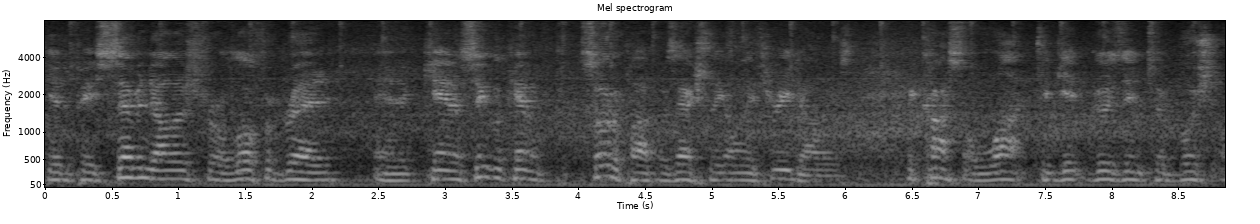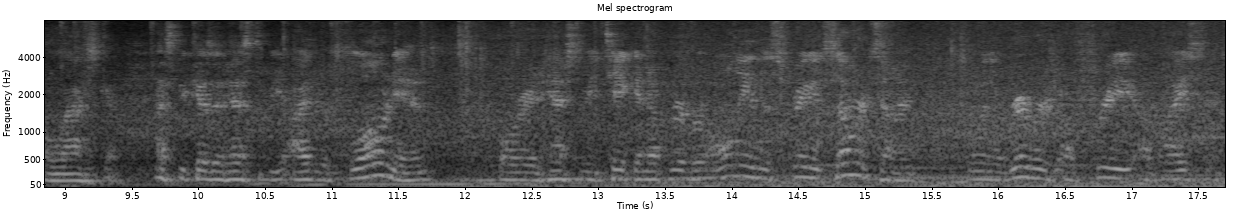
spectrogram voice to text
He had to pay seven dollars for a loaf of bread, and a can, a single can of soda pop was actually only three dollars. It costs a lot to get goods into Bush, Alaska. That's because it has to be either flown in, or it has to be taken upriver only in the spring and summertime, when the rivers are free of ice and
